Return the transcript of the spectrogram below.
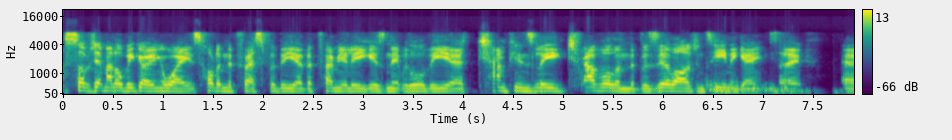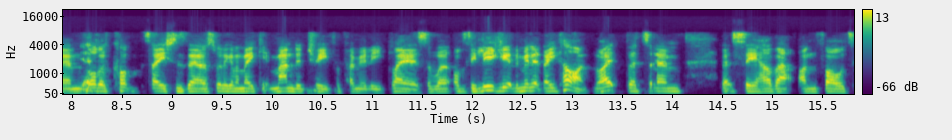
subject matter will be going away. It's hot in the press for the uh, the Premier League, isn't it? With all the uh, Champions League travel and the Brazil Argentina game. So um, yeah. A lot of conversations there are really going to make it mandatory for Premier League players. So obviously legally at the minute they can't, right? But um, let's see how that unfolds.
